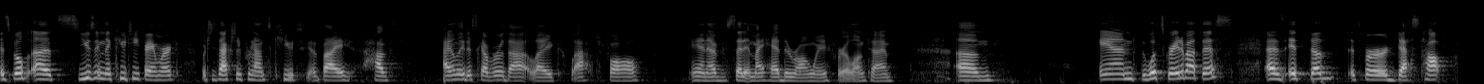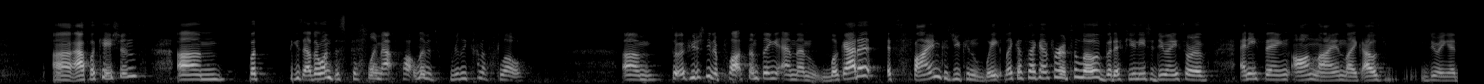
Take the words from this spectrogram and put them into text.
it's built. Uh, it's using the Qt framework, which is actually pronounced cute. I have I only discovered that like last fall, and I've said it in my head the wrong way for a long time. And what's great about this is it does it's for desktop uh, applications, um, but these other ones, especially Matplotlib, is really kind of slow. Um, so if you just need to plot something and then look at it, it's fine because you can wait like a second for it to load. But if you need to do any sort of anything online, like I was doing a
